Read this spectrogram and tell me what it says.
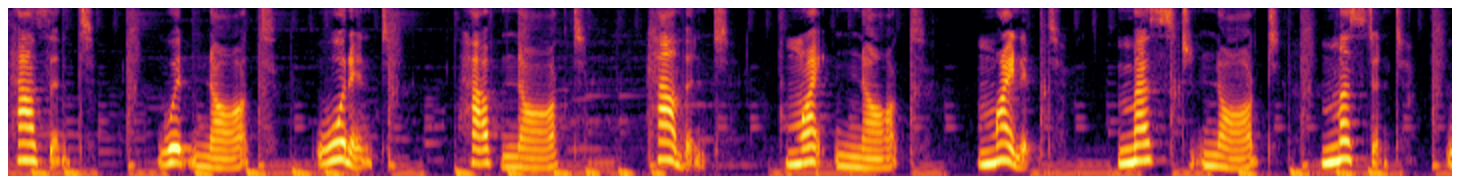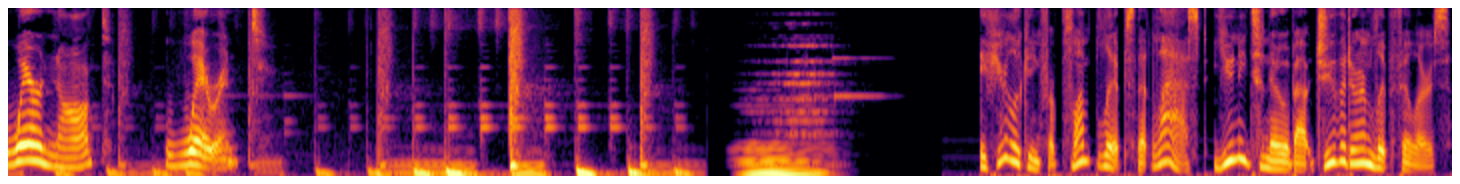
hasn't, would not, wouldn't, have not, haven't, might not, mightn't, must not, mustn't, were not, weren't. If you're looking for plump lips that last, you need to know about Juvederm lip fillers.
